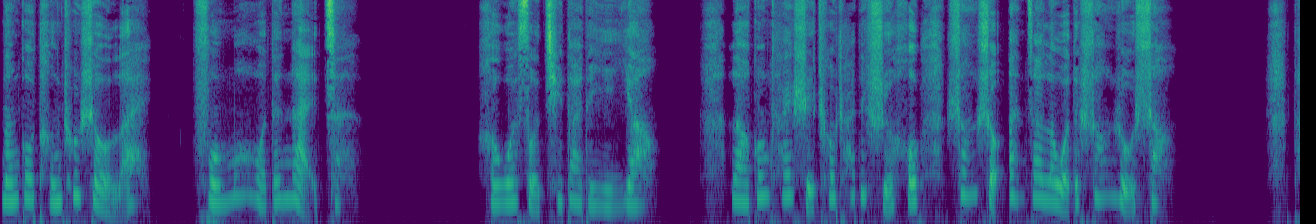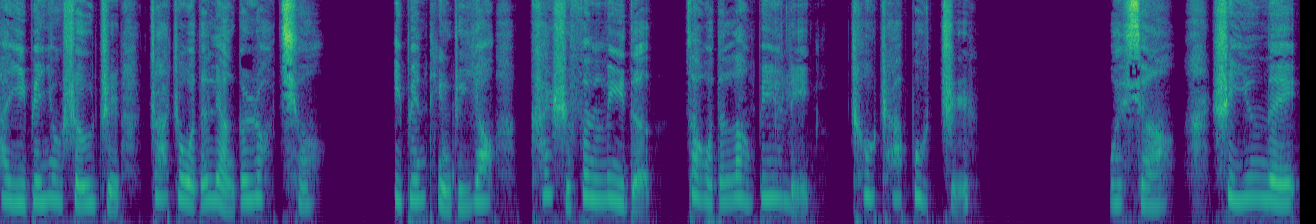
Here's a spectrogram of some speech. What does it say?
能够腾出手来抚摸我的奶子。和我所期待的一样，老公开始抽插的时候，双手按在了我的双乳上。他一边用手指抓着我的两个肉球，一边挺着腰，开始奋力的在我的浪逼里抽插不止。我想，是因为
